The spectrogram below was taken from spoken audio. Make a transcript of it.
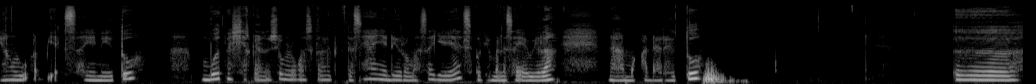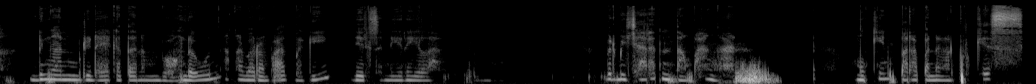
yang luar biasa ini itu membuat masyarakat Indonesia melakukan segala aktivitasnya hanya di rumah saja ya, sebagaimana saya bilang. Nah, maka dari itu eh, dengan budidaya tanaman bawang daun akan bermanfaat bagi diri sendiri lah berbicara tentang pangan, mungkin para pendengar podcast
